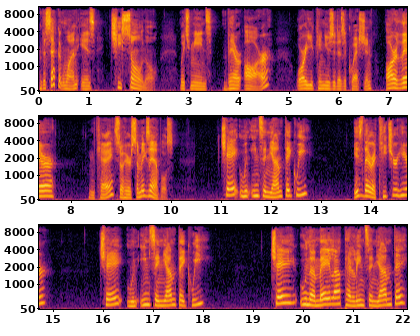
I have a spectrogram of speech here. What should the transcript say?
The second one is ci sono, which means there are, or you can use it as a question. Are there Okay, so here's some examples. C'è un insegnante qui? Is there a teacher here? C'è un insegnante qui? C'è una mela per l'insegnante?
